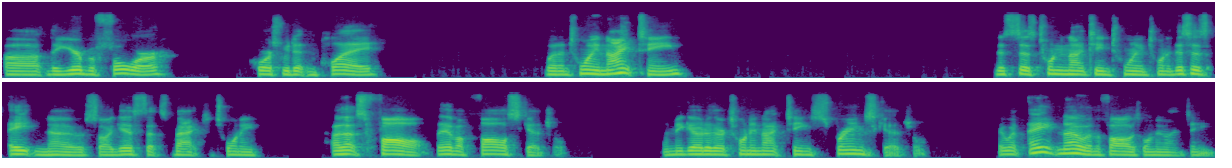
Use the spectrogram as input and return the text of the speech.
uh, the year before, of course, we didn't play, but in 2019, this says 2019 2020. This is 8 0. So I guess that's back to 20. Oh, that's fall. They have a fall schedule. Let me go to their 2019 spring schedule. They went 8 0 in the fall of 2019,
